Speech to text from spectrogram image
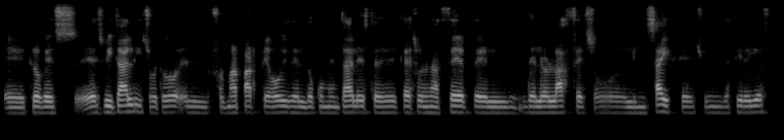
eh, creo que es, es, vital y sobre todo el formar parte hoy del documental este que suelen hacer del, de los Access o el Insight que suelen decir ellos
